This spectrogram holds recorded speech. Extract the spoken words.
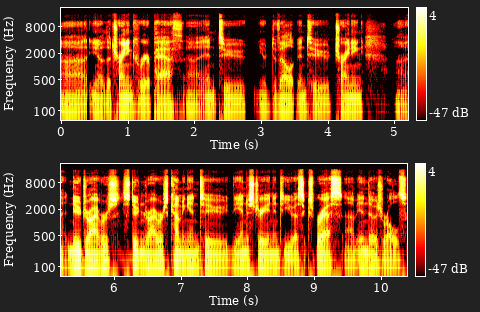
uh, you know the training career path uh, and to you know, develop into training uh, new drivers, student drivers coming into the industry and into U.S. Xpress um, in those roles.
